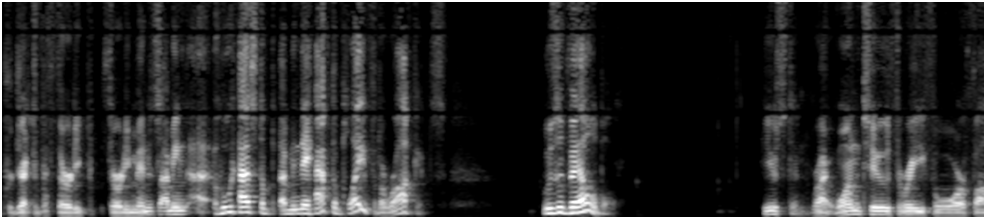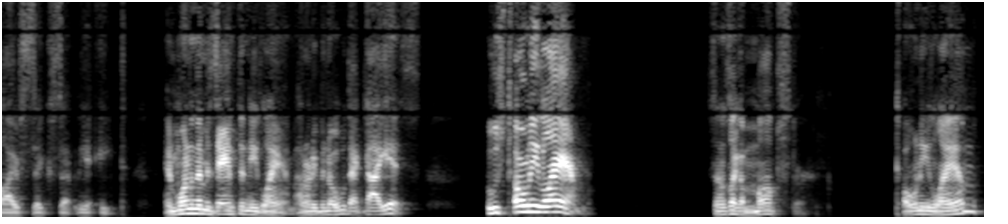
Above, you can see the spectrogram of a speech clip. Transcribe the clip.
projected for 30, 30 minutes. I mean, uh, who has to? I mean, they have to play for the Rockets. Who's available? Houston, right? One, two, three, four, five, six, seven, eight, and one of them is Anthony Lamb. I don't even know who that guy is. Who's Tony Lamb? Sounds like a mobster. Tony Lamb.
